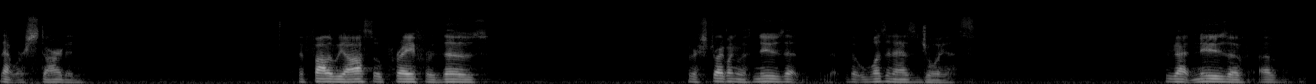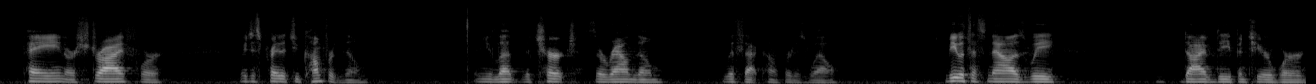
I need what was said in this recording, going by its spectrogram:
that were started. But Father, we also pray for those who are struggling with news that, that wasn't as joyous. Who got news of, of pain or strife, or we just pray that you comfort them and you let the church surround them with that comfort as well. Be with us now as we dive deep into your word.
